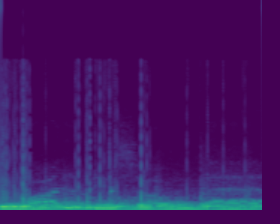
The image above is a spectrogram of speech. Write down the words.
you wanted me so bad?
